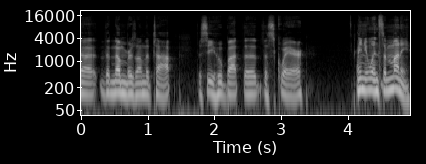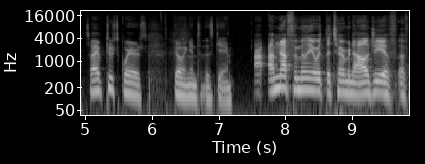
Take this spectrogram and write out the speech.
uh, the numbers on the top to see who bought the the square, and you win some money. So I have two squares going into this game. I, I'm not familiar with the terminology of, of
